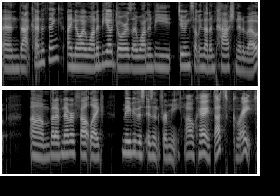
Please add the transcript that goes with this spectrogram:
and that kind of thing. I know I want to be outdoors. I want to be doing something that I'm passionate about. Um but I've never felt like maybe this isn't for me. Okay, that's great.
